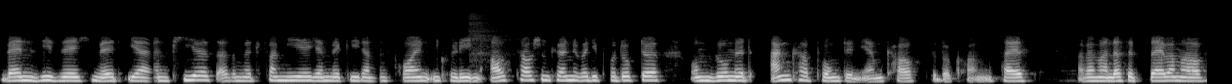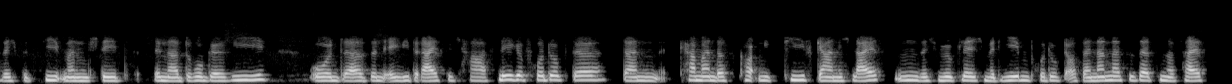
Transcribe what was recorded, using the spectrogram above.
wenn sie sich mit ihren Peers, also mit Familienmitgliedern, Freunden, Kollegen austauschen können über die Produkte, um somit Ankerpunkte in ihrem Kauf zu bekommen. Das heißt, wenn man das jetzt selber mal auf sich bezieht, man steht in einer Drogerie und da sind irgendwie 30 Haarpflegeprodukte, dann kann man das kognitiv gar nicht leisten, sich wirklich mit jedem Produkt auseinanderzusetzen. Das heißt,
